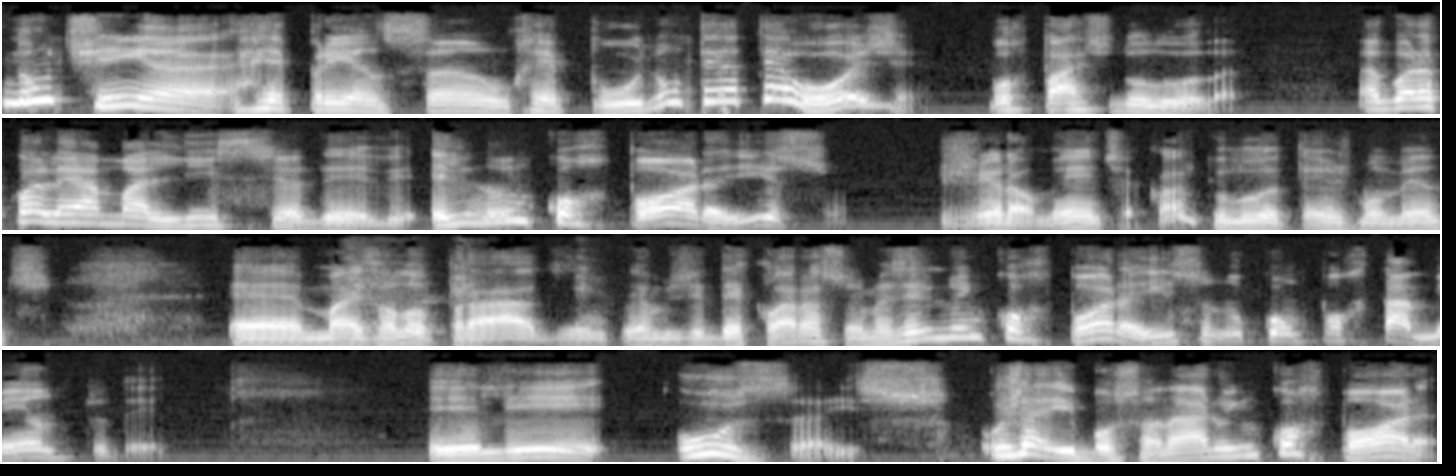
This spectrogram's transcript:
não tinha repreensão, repúdio, não tem até hoje por parte do Lula. Agora, qual é a malícia dele? Ele não incorpora isso, geralmente. É claro que o Lula tem os momentos é, mais aloprados em termos de declarações, mas ele não incorpora isso no comportamento dele. Ele usa isso. O Jair Bolsonaro incorpora.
